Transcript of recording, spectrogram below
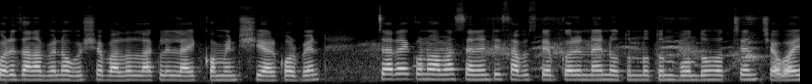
করে জানাবেন। অবশ্যই ভালো লাগলে লাইক, কমেন্ট, শেয়ার করবেন। যারা এখনও আমার চ্যানেলটি সাবস্ক্রাইব করেন নাই, নতুন নতুন বন্ধু হচ্ছেন, সবাই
